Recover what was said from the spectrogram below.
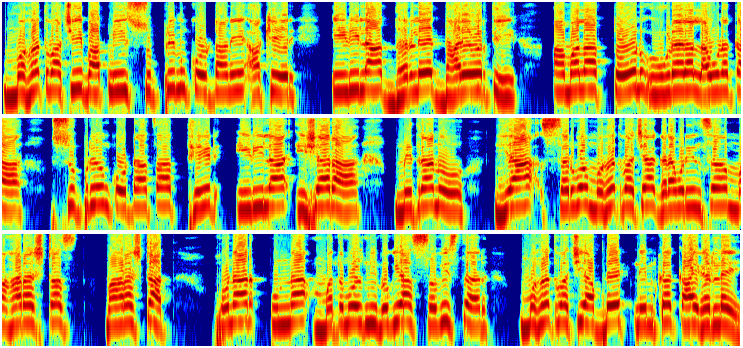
महत्वाची बातमी सुप्रीम कोर्टाने अखेर ईडीला धरले धारेवरती. आम्हाला तोंड उघडायला लावू नका. सुप्रीम कोर्टाचा थेट ईडीला इशारा. मित्रांनो या सर्व महत्त्वाच्या घडामोडींसह महाराष्ट्र महाराष्ट्रात होणार पुन्हा मतमोजणी. बघूया सविस्तर महत्वाची अपडेट नेमकं काय घडलंय.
